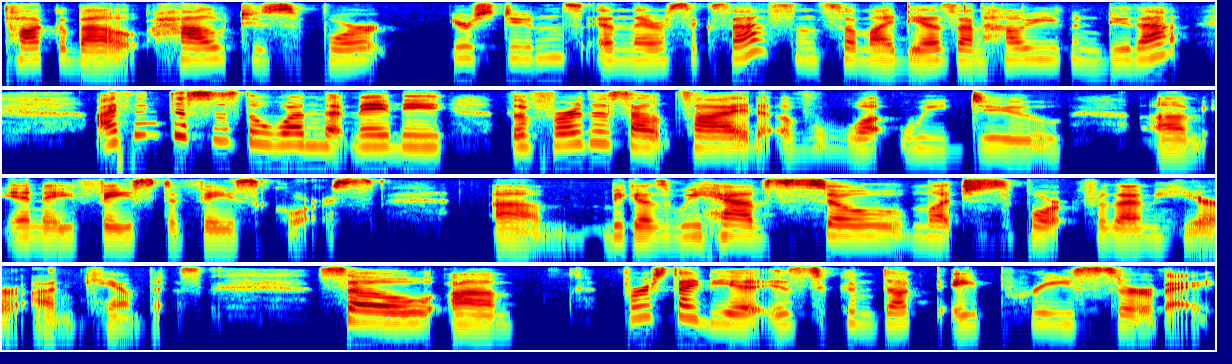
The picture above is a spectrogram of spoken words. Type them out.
talk about how to support your students and their success and some ideas on how you can do that. I think this is the one that may be the furthest outside of what we do um, in a face-to-face -face course um, because we have so much support for them here on campus. So um, first idea is to conduct a pre-survey.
